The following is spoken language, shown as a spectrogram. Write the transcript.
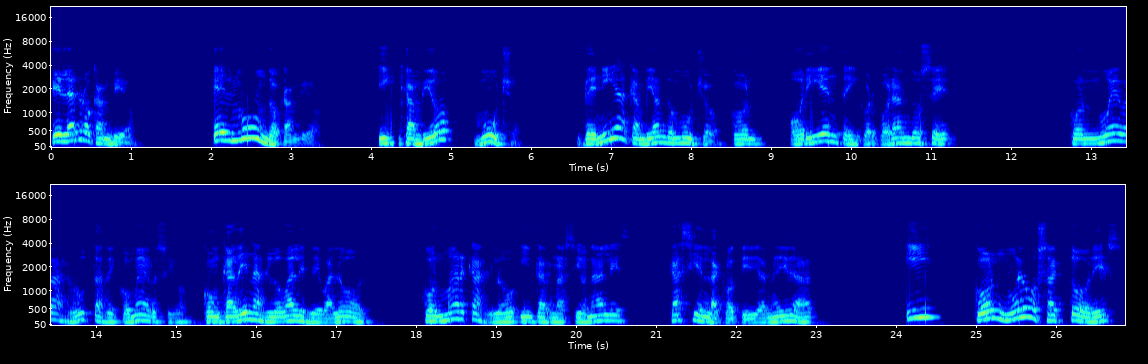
el agro cambió, el mundo cambió y cambió mucho. Venía cambiando mucho con Oriente incorporándose con nuevas rutas de comercio, con cadenas globales de valor, con marcas internacionales casi en la cotidianeidad y con nuevos actores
